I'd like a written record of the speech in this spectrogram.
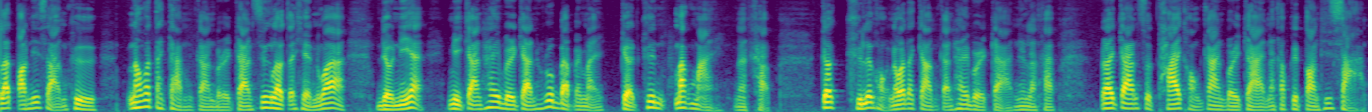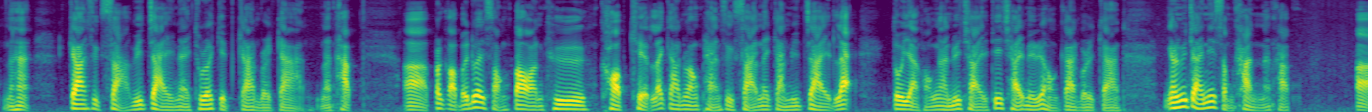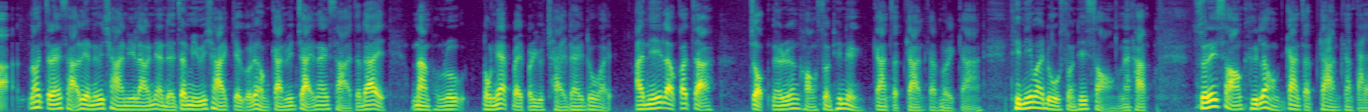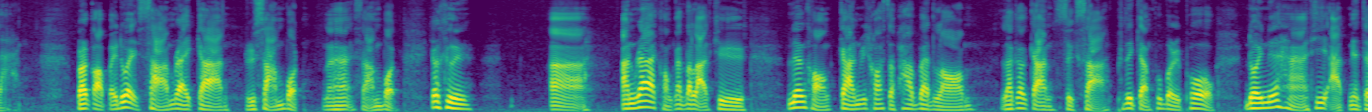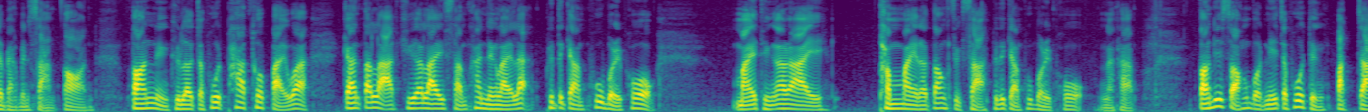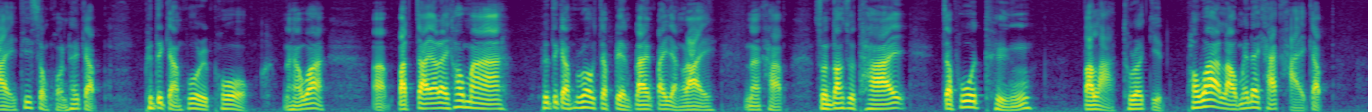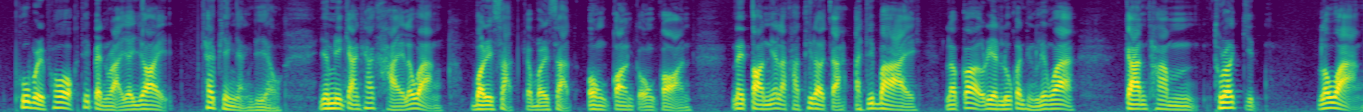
และตอนที่ 3 คือ นวัตกรรมการบริการ ซึ่งเราจะเห็นว่าเดี๋ยวนี้มีการให้บริการรูปแบบใหม่ ๆ เกิดขึ้นมากมายนะครับ ก็คือเรื่องของนวัตกรรมการให้บริการนี่แหละครับ รายการสุดท้ายของการบริการนะครับคือตอนที่3นะฮะการศึกษาวิจัยในธุรกิจการบริการนะครับประกอบไปด้วย 2 ตอนคือขอบเขตและการวางแผนศึกษาในการวิจัย และตัวอย่างของงานวิจัยที่ใช้ในเรื่องของการบริการ งานวิจัยนี่สำคัญนะครับ นอกจากนักศึกษาเรียนในวิชานี้แล้วเนี่ยเดี๋ยวจะมีวิชาเกี่ยวกับเรื่องของการวิจัยนักศึกษาจะได้นำความรู้ตรงนี้ไปประยุกต์ใช้ได้ด้วย อันนี้เราก็จะจบในเรื่องของส่วนที่ 1 การจัดการการบริการ ทีนี้มาดูส่วนที่2นะครับส่วนที่ 2 คือเรื่องของการจัดการการตลาด ประกอบไปด้วย 3 รายการหรือ 3 บทนะฮะสามบทก็คืออาอันแรกของการตลาดคือ เรื่องของการวิเคราะห์สภาพแวดล้อม แล้วก็การศึกษาพฤติกรรมผู้บริโภค โดยเนื้อหาที่อัดเนี่ยจะแบ่งเป็น 3 ตอน ตอนหนึ่งคือเราจะพูดภาพทั่วไปว่า การตลาดคืออะไรสำคัญอย่างไร และพฤติกรรมผู้บริโภค หมายถึงอะไรทำไมเราต้องศึกษาพฤติกรรมผู้บริโภคนะครับ ตอนที่2ของบทนี้จะพูดถึงปัจจัยที่ส่งผลให้กับพฤติกรรมผู้บริโภคนะฮะว่าอ่าปัจจัยอะไรเข้ามาพฤติกรรมผู้บริโภคจะเปลี่ยนแปลงไปอย่างไรนะครับ ส่วนตอนสุดท้ายจะพูดถึงตลาดธุรกิจ เพราะว่าเราไม่ได้ค้าขายกับผู้บริโภคที่เป็นรายย่อยๆ แค่เพียงอย่างเดียว ยังมีการค้าขายระหว่างบริษัทกับบริษัทองค์กรกับองค์กร ในตอนนี้แหละครับที่เราจะอธิบาย แล้วก็เรียนรู้กันถึงเรื่องว่า การทำธุรกิจระหว่าง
